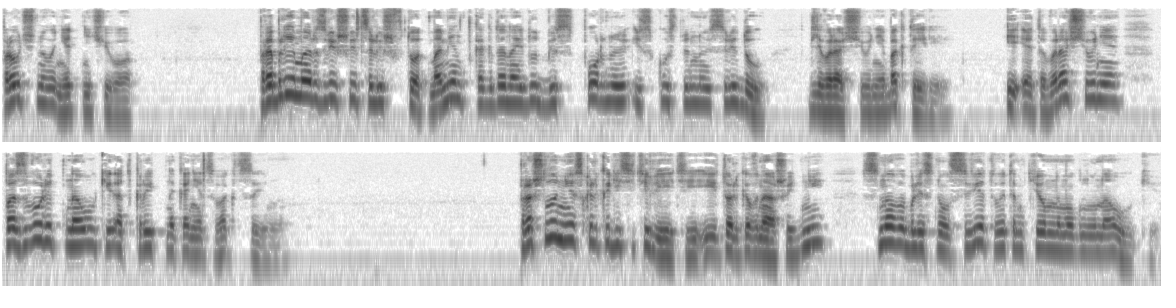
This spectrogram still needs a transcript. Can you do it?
Прочного нет ничего. Проблема разрешится лишь в тот момент, когда найдут бесспорную искусственную среду для выращивания бактерий. И это выращивание позволит науке открыть, наконец, вакцину. Прошло несколько десятилетий, и только в наши дни – снова блеснул свет в этом темном углу науки.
